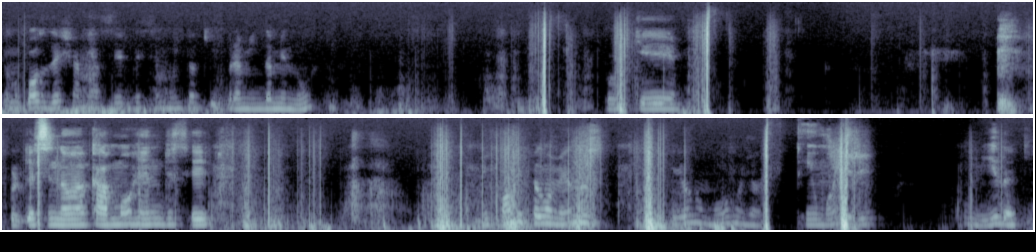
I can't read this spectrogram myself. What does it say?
Eu não posso deixar minha sede descer muito aqui pra mim dar menu. Porque porque senão eu acabo morrendo de sede pelo menos eu não morro já. Tem um monte de comida aqui.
